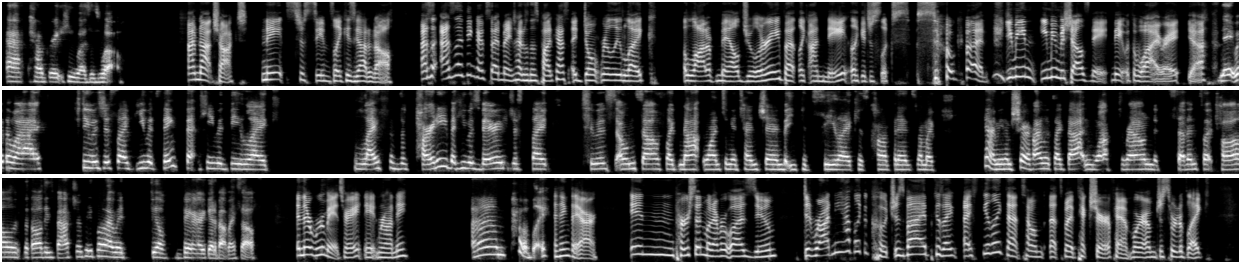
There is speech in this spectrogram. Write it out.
at how great he was as well. I'm not shocked. Nayte just seems like he's got it all as as I think I've said many times on this podcast, I don't really like a lot of male jewelry, but like on Nayte, like it just looks so good. You mean you mean Michelle's Nayte, Nayte with a Y, right? Yeah, Nayte with a Y. she was just like, you would think that he would be like life of the party, but he was very just like to his own self, like not wanting attention, but you could see like his confidence. And I'm like, yeah, I mean, I'm sure if I looked like that and walked around seven foot tall with all these bachelor people, I would feel very good about myself. And they're roommates, right? Nayte and Rodney? Um, probably. I think they are. In person, whatever it was, Zoom, did Rodney have like a coach's vibe? Because I, I feel like that's how that's my picture of him, where I'm just sort of like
